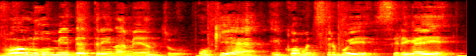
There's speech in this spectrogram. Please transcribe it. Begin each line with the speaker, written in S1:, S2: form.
S1: Volume de treinamento. O que é e como distribuir? Se liga aí.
